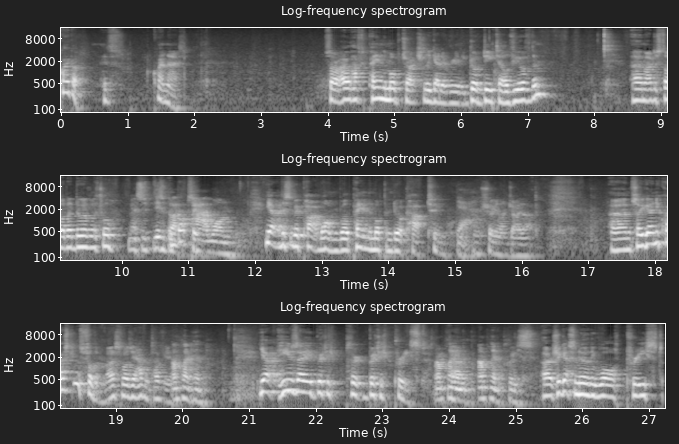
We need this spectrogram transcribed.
quite good. It's quite nice. So I'll have to paint them up to actually get a really good detailed view of them. Um, I just thought I'd do a little. this is, this is like part one. Yeah, this will be part one. We'll paint them up and do a part two. Yeah. I'm sure you'll enjoy that. Um, so you got any questions for them? I suppose you haven't, have you? I'm playing him. Yeah, he's a British pr- British priest. I'm playing. I'm playing a priest. Uh, I guess an early war priest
